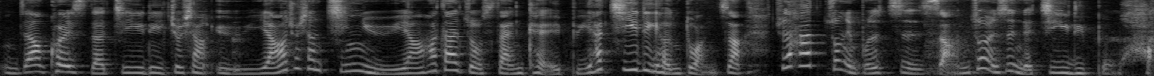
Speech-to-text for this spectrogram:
你知道 Chris 的记忆力就像鱼一样，它就像金鱼一样，它大概只有三 KB，它记忆力很短暂。就是它重点不是智商，重点是你的记忆力不好。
